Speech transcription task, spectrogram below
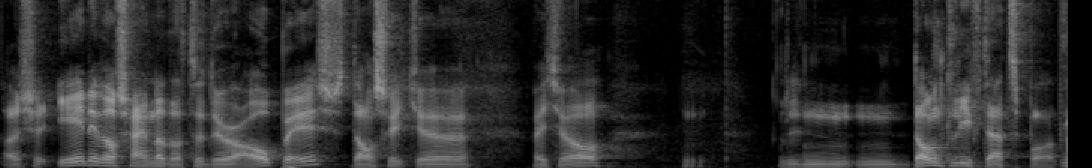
als je eerder wil zijn dat, dat de deur open is, dan zit je, weet je wel, don't leave that spot.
